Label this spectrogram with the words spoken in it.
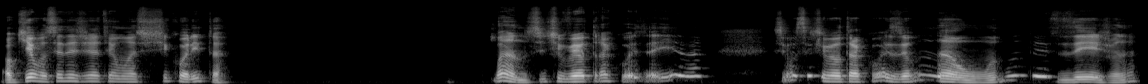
O que? Você deseja ter uma chicorita? Mano, se tiver outra coisa aí, né? Se você tiver outra coisa, eu não. Eu não desejo, né?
